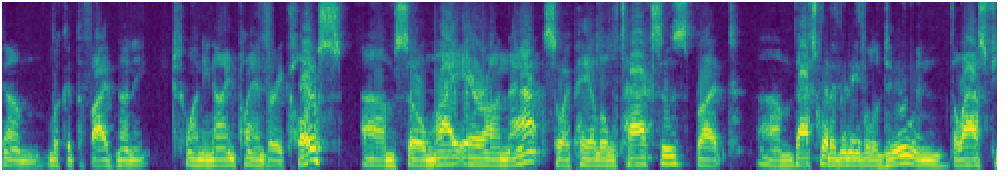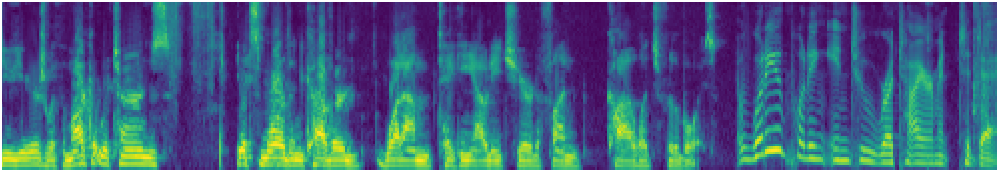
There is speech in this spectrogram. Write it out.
um, look at the 529 plan very close. Um, so my error on that. So I pay a little taxes, but um, that's what I've been able to do in the last few years with the market returns. It's more than covered what I'm taking out each year to fund college for the boys. What are you putting into retirement today?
